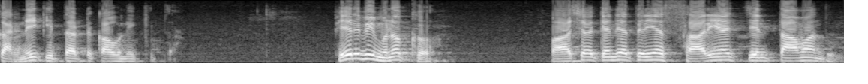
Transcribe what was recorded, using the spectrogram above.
ਘਰ ਨਹੀਂ ਕੀਤਾ ਟਿਕਾਉ ਨਹੀਂ ਕੀਤਾ। ਫਿਰ ਵੀ ਮਨੁੱਖ ਪਾਸ਼ਾ ਕਹਿੰਦੇ ਆ, ਤੇਰੀਆਂ ਸਾਰੀਆਂ ਚਿੰਤਾਵਾਂ ਦੂਰ।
